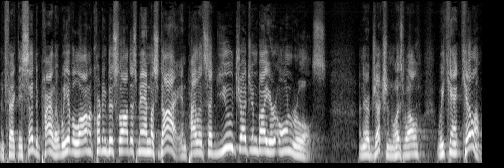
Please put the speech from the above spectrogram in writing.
In fact, they said to Pilate, We have a law, and according to this law, this man must die. And Pilate said, You judge him by your own rules. And their objection was, Well, we can't kill him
